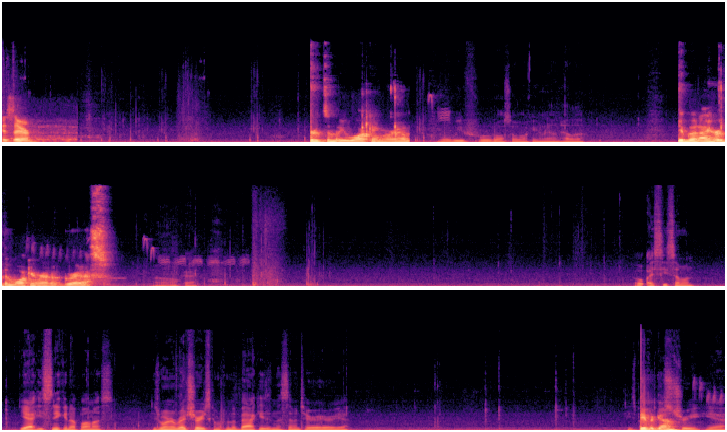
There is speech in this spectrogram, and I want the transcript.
Is there? Heard somebody walking around. Well, we've, we're also walking around hella. Yeah, but I heard them walking around on grass. Oh, okay. Oh, I see someone. Yeah, he's sneaking up on us. He's wearing a red shirt. He's coming from the back. He's in the cemetery area. He's Do you have a behind this gun? tree. Yeah.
